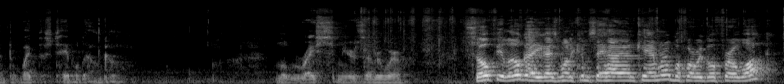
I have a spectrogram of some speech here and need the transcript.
Have to wipe this table down good. Little rice smears everywhere. Sophie Loga, you guys want to come say hi on camera before we go for a walk?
